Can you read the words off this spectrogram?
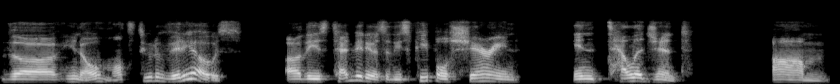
the, you know, multitude of videos of these TED videos of these people sharing intelligent, um,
